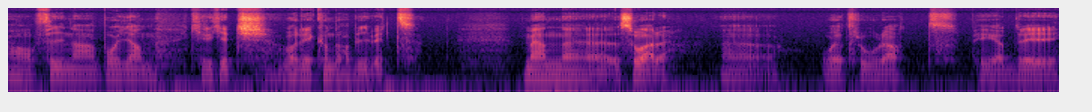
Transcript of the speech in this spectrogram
Ja, fina Bojan Krikic, vad det kunde ha blivit. Men eh, så är det. Eh, och jag tror att Pedri,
